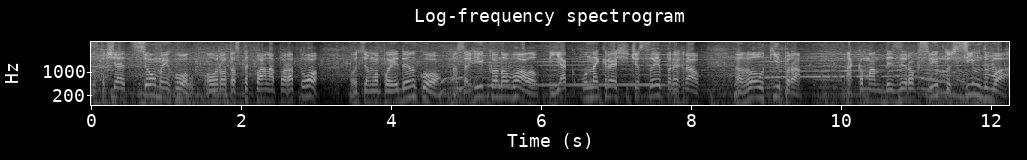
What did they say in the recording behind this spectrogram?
зустрічає сьомий гол у ворота Стефана Парато у цьому поєдинку. А Сергій Коновалов, як у найкращі часи, переграв голкіпера команди зірок світу 7-2.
